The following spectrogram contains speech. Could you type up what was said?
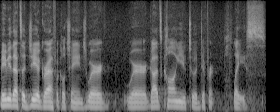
maybe that's a geographical change where, where God's calling you to a different place.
